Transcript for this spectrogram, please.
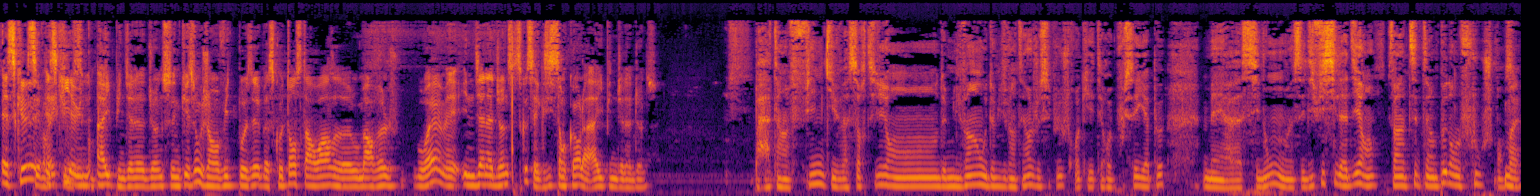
Est-ce que est-ce qu'il y a une hype Indiana Jones? C'est une question que j'ai envie de poser parce qu'autant Star Wars euh, ou Marvel, ouais, mais Indiana Jones, est-ce que ça existe encore la hype Indiana Jones? Bah t'as un film qui va sortir en 2020 ou 2021, je sais plus, je crois qu'il a été repoussé il y a peu. Mais euh, sinon, euh, c'est difficile à dire. Hein. Enfin, t'es un peu dans le flou, je pense. Ouais.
